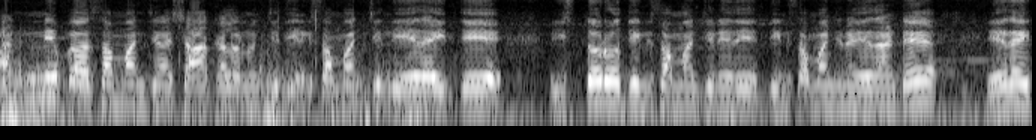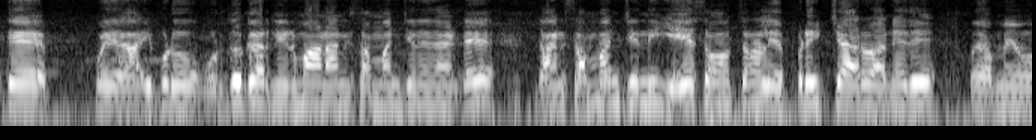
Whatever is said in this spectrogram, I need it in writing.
అన్ని సంబంధించిన శాఖల నుంచి దీనికి సంబంధించింది ఏదైతే ఇస్తారో దీనికి సంబంధించినది దీనికి సంబంధించినది ఏదంటే ఏదైతే ఇప్పుడు ఉర్దూ గారి నిర్మాణానికి సంబంధించినది అంటే దానికి సంబంధించింది ఏ సంవత్సరాలు ఎప్పుడు ఇచ్చారు అనేది మేము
